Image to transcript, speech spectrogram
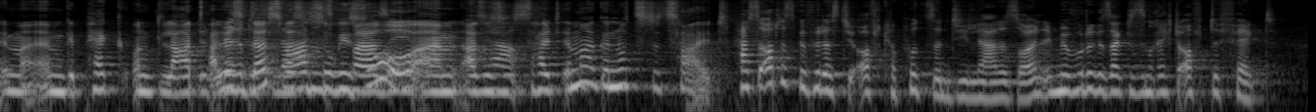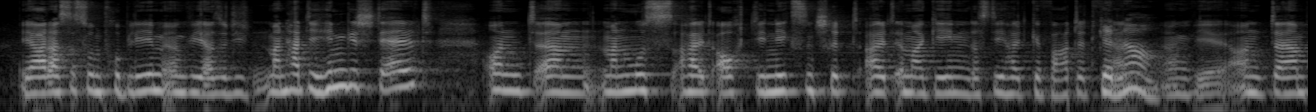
im, im Gepäck und lad alles das, was ich sowieso, ähm, also ja. es ist halt immer genutzte Zeit. Hast du auch das Gefühl, dass die oft kaputt sind, die Ladesäulen? Mir wurde gesagt, die sind recht oft defekt. Ja, das ist so ein Problem irgendwie. Also die, man hat die hingestellt und ähm, man muss halt auch den nächsten Schritt halt immer gehen, dass die halt gewartet werden. Genau. Irgendwie. Und, ähm,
